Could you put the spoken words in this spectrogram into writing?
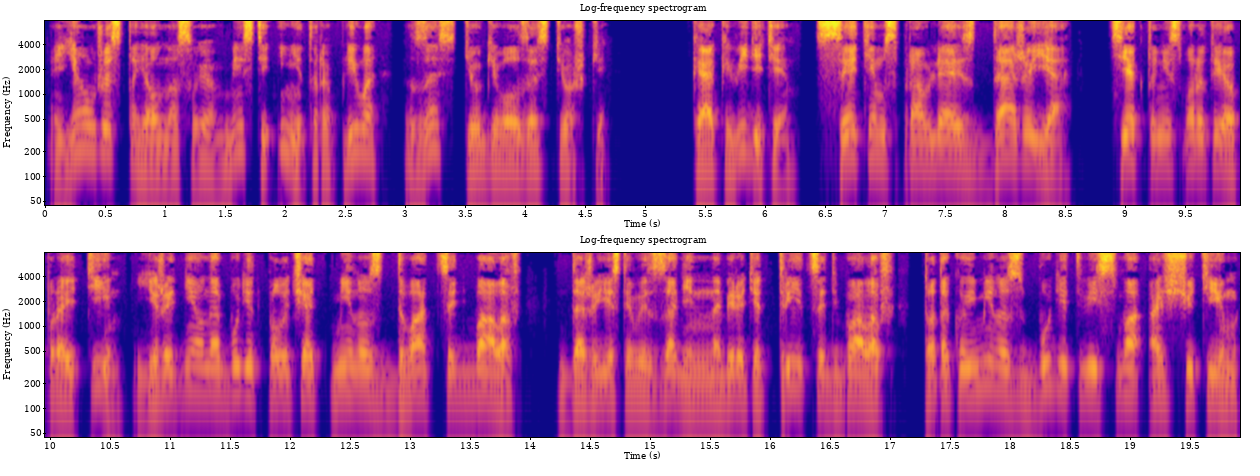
я уже стоял на своем месте и неторопливо застегивал застежки. Как видите, с этим справляюсь даже я. Те, кто не сможет ее пройти, ежедневно будет получать минус 20 баллов. Даже если вы за день наберете 30 баллов, то такой минус будет весьма ощутим.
